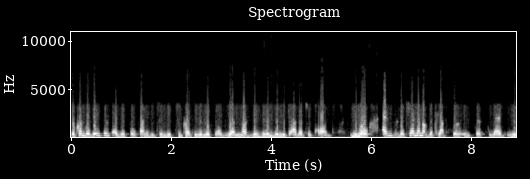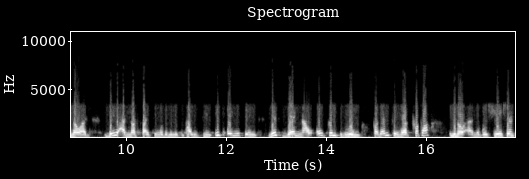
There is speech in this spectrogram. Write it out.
the conversations are just so funny between these two parties. It looks like they are not, they didn't bring each other to court, you know. And the chairman of the club still insists that, you know what, they are not fighting with the municipality. If anything, this then now opens room for them to have proper, you know, uh, negotiations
